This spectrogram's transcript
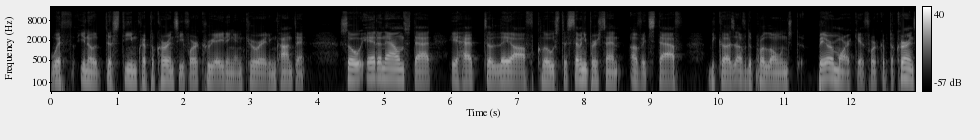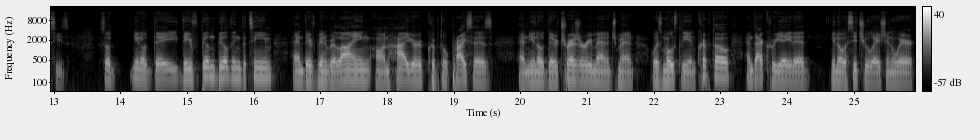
with you know the Steem cryptocurrency for creating and curating content. So it announced that it had to lay off close to 70% of its staff because of the prolonged bear market for cryptocurrencies. So, you know, they they've been building the team and they've been relying on higher crypto prices. And you know their treasury management was mostly in crypto. And that created, you know, a situation where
